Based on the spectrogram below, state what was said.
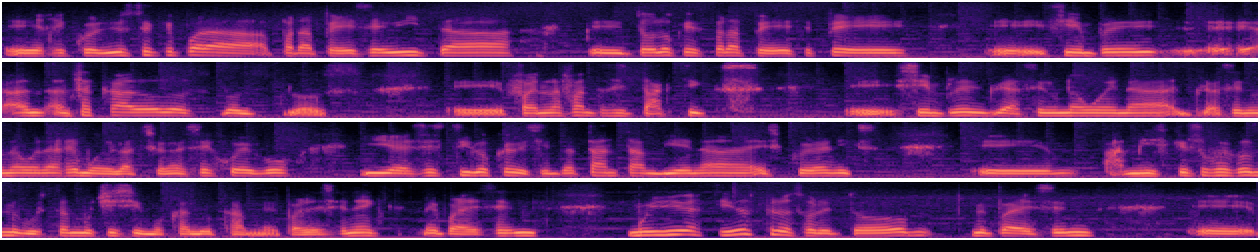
Eh, recuerde usted que para, para PS Vita, eh, todo lo que es para PSP, siempre han, han, sacado los, Final Fantasy Tactics. siempre le hacen una buena le hacen una buena remodelación a ese juego y a ese estilo que le sienta tan tan bien a Square Enix a mí es que esos juegos me gustan muchísimo Caluca me parecen me parecen muy divertidos pero sobre todo me parecen eh,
